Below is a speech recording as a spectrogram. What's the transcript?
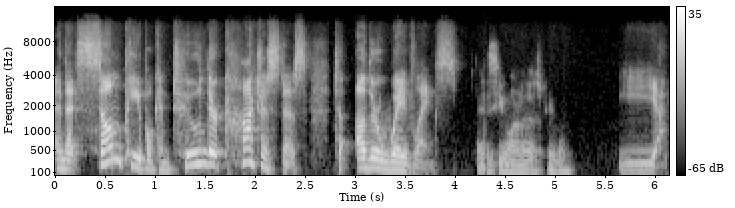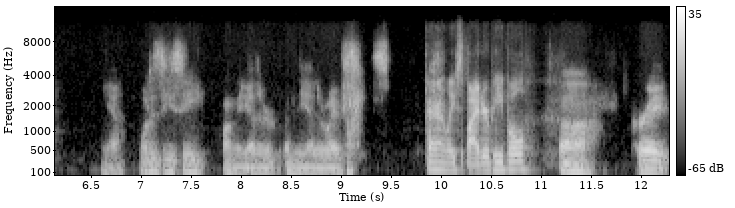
And that some people can tune their consciousness to other wavelengths. Is he one of those people? Yeah. Yeah. What does he see on the other on the other wavelengths? Apparently, spider people Oh, great.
